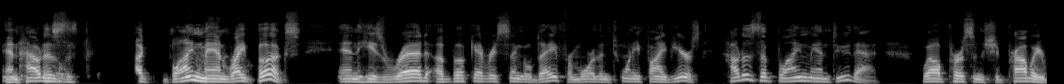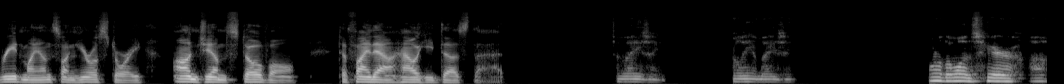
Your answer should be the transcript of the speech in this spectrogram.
And how does a blind man write books? And he's read a book every single day for more than 25 years. How does a blind man do that? Well, a person should probably read my unsung hero story on Jim Stovall to find out how he does that. It's amazing, really amazing. One of the ones here uh,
